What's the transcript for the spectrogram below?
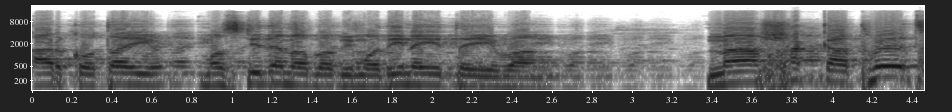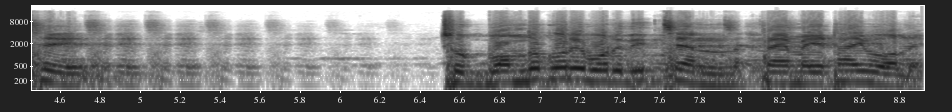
আর কোথায় মসজিদে নবাবী মদিনাই তাইবা না সাক্ষাৎ হয়েছে। চোখ বন্ধ করে বলে দিচ্ছেন, প্রেম এটাই বলে।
